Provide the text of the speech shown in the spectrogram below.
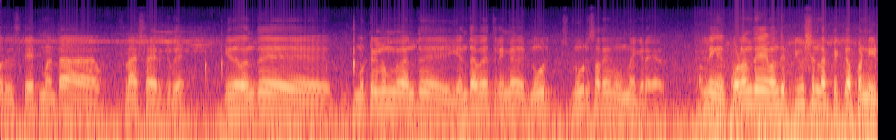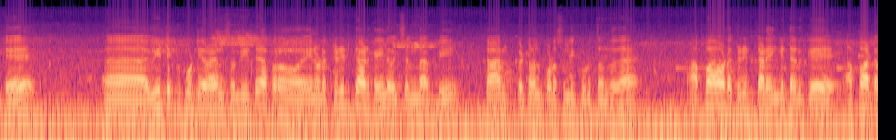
ஒரு ஸ்டேட்மெண்ட்டாக ஃப்ளாஷ் ஆகிருக்குது இது வந்து முற்றிலும் வந்து எந்த விதத்துலையுமே நூறு நூறு சதவீதம் உண்மை கிடையாது. இல்லைங்க குழந்தைய வந்து டியூஷனில் பிக்கப் பண்ணிவிட்டு வீட்டுக்கு கூட்டி வரேன்னு சொல்லிவிட்டு அப்புறம் என்னோடய கிரெடிட் கார்டு கையில் வச்சுருந்தா அப்படி கார் பெட்ரோல் போட சொல்லி கொடுத்துருந்ததை அப்பாவோட கிரெடிட் கார்டு எங்கிட்ட இருக்குது அப்பாட்ட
